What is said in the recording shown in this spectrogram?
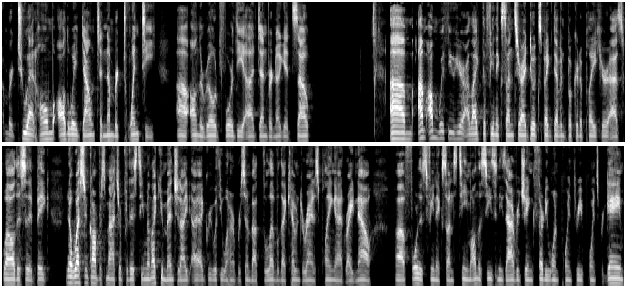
number two at home all the way down to number 20 uh, on the road for the uh, Denver Nuggets. So um, I'm I'm with you here. I like the Phoenix Suns here. I do expect Devin Booker to play here as well. This is a big, you know, Western Conference matchup for this team. And like you mentioned, I, I agree with you 100 percent about the level that Kevin Durant is playing at right now. Uh, for this Phoenix Suns team on the season, he's averaging 31.3 points per game.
